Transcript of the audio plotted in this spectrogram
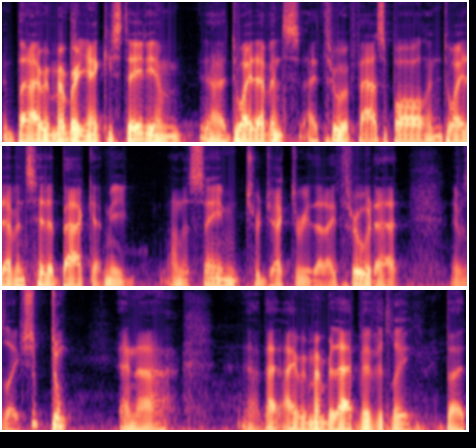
but I remember Yankee Stadium, uh, Dwight Evans. I threw a fastball, and Dwight Evans hit it back at me on the same trajectory that I threw it at. It was like, and uh, that I remember that vividly. But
